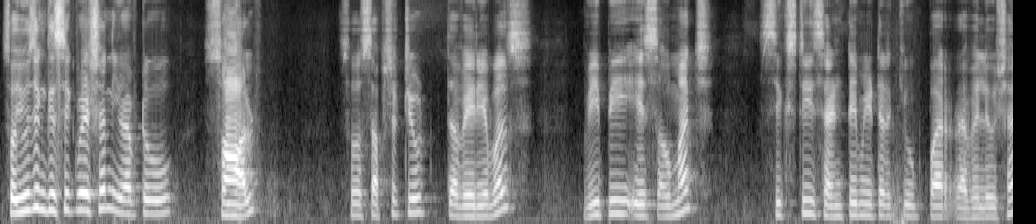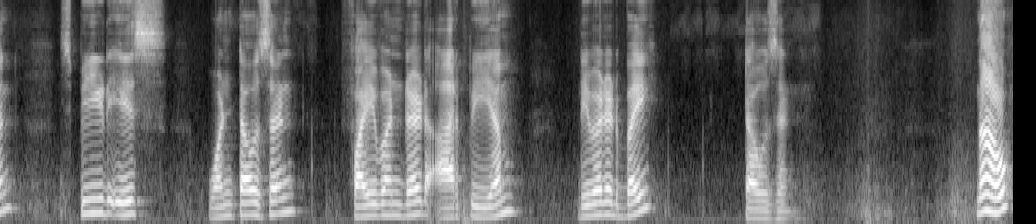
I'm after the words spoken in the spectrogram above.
So, using this equation you have to solve. So, substitute the variables Vp is how much 60 centimeter cube per revolution, speed is 1500 rpm divided by 1000. Now,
